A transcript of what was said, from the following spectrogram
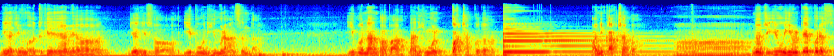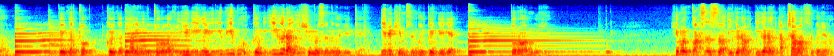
네가 지금 어떻게 되냐면 여기서 이 부분 힘을 안 쓴다. 이 부분 난 봐봐. 난 힘을 꽉 잡거든. 아니 꽉 잡아. 아. 넌 지금 이 부분 힘을 빼버렸어. 그러니까 도, 그러니까 당연히 돌아가지. 이, 이거 이, 이, 부- 그러니까 이거랑 힘을 쓰는 거지 이렇게. 이렇게 힘 쓴 거지. 그러니까 이게 돌아간 거지. 힘을 꽉 썼어. 이거랑 이거랑 딱 잡았어 그냥.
